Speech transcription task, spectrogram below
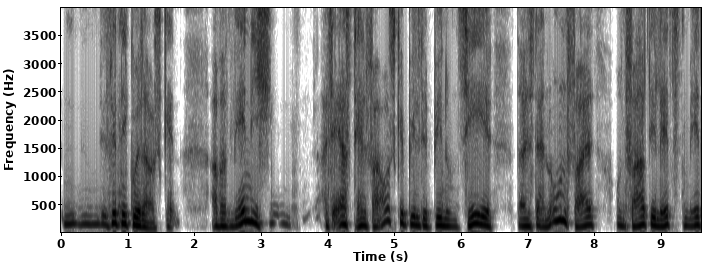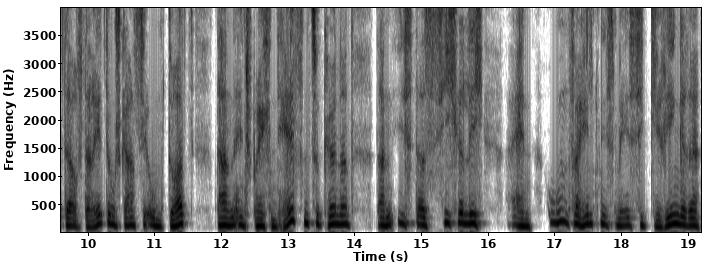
das wird nicht gut ausgehen. Aber wenn ich als Ersthelfer ausgebildet bin und sehe, da ist ein Unfall und fahre die letzten Meter auf der Rettungsgasse, um dort dann entsprechend helfen zu können, dann ist das sicherlich ein unverhältnismäßig geringerer,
